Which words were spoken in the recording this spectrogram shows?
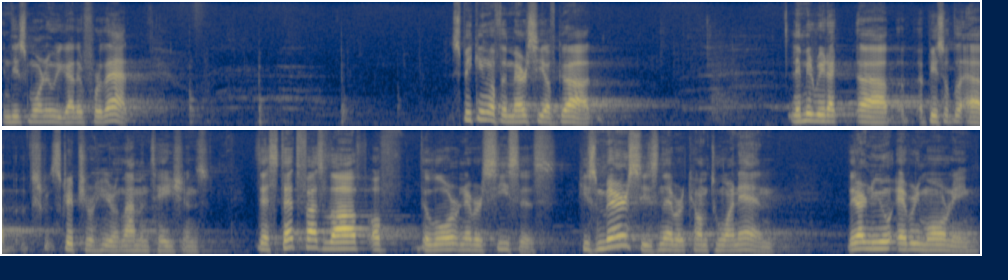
and this morning we gather for that. Speaking of the mercy of God, let me read a, uh, a piece of uh, scripture here in Lamentations. The steadfast love of the Lord never ceases, His mercies never come to an end. They are new every morning.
